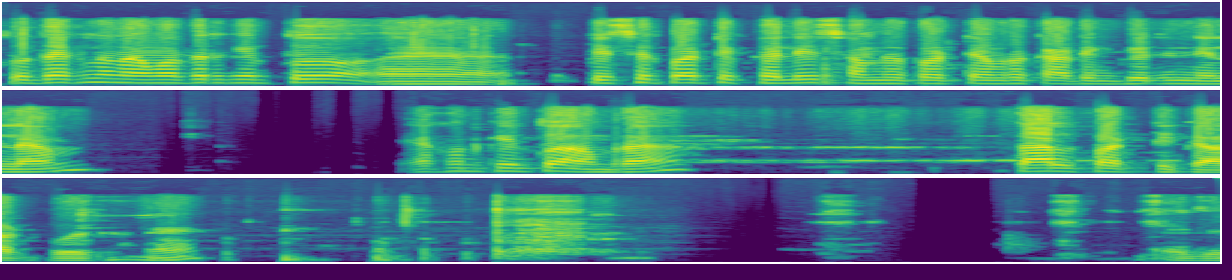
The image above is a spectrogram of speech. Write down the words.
তো দেখলেন আমাদের কিন্তু পিছের পার্টি ফেলি সামনের পার্টি আমরা কাটিং করে নিলাম। এখন কিন্তু আমরা তাল পাট্টি কাটবো এখানে। এই যে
